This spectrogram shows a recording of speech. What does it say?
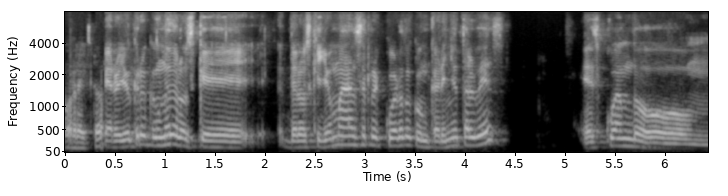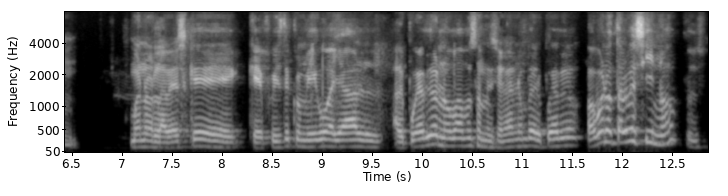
Correcto. Pero yo creo que uno de los que, de los que yo más recuerdo con cariño tal vez es cuando, bueno, la vez que, que fuiste conmigo allá al, al pueblo, no vamos a mencionar el nombre del pueblo, o bueno, tal vez sí, ¿no? Pues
